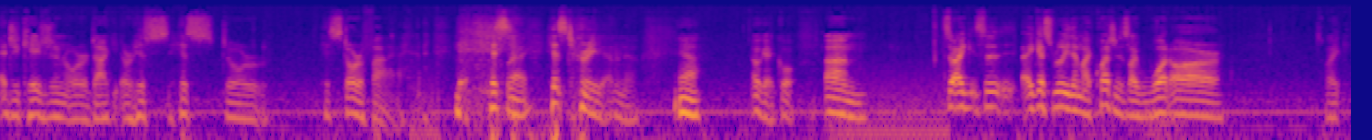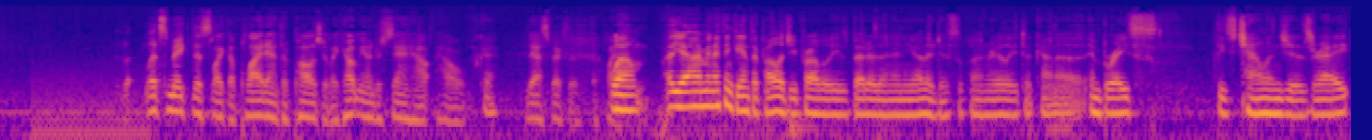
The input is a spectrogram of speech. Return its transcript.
education or docu- or his histor historify his, right. history. I don't know. Yeah. Okay. Cool. Um, so I so I guess really then my question is like, what are like let's make this like applied anthropology. Like, help me understand how how okay. the aspects of applied. Well, uh, yeah, I mean, I think anthropology probably is better than any other discipline, really, to kind of embrace these challenges, right?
